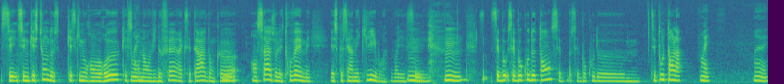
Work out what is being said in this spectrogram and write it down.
c'est une question de qu'est-ce qui nous rend heureux, qu'est-ce qu'on a envie de faire, etc. Donc, euh, hmm. en ça, je l'ai trouvé. Mais est-ce que c'est un équilibre Vous voyez, hmm. c'est beaucoup de temps, c'est beaucoup de. C'est tout le temps là. Oui. Ouais, ouais.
